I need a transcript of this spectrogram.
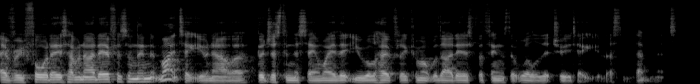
every four days have an idea for something that might take you an hour, but just in the same way that you will hopefully come up with ideas for things that will literally take you less than ten minutes.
